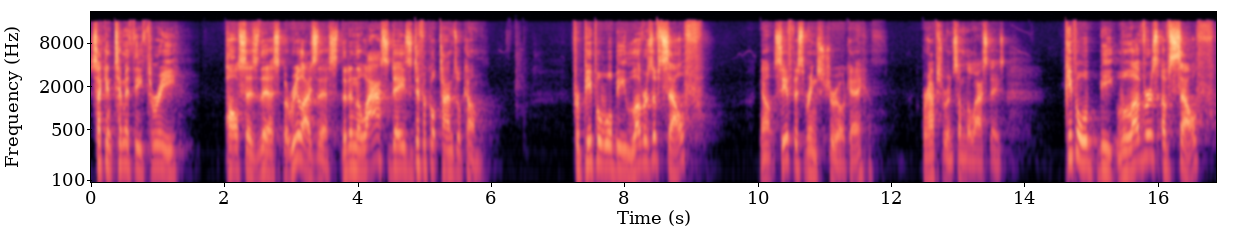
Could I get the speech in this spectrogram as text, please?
2 Timothy 3 Paul says this, but realize this that in the last days, difficult times will come. For people will be lovers of self. Now, see if this rings true, okay? Perhaps we're in some of the last days. People will be lovers of self,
